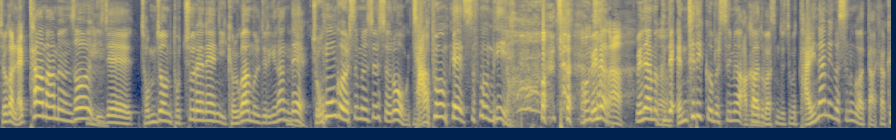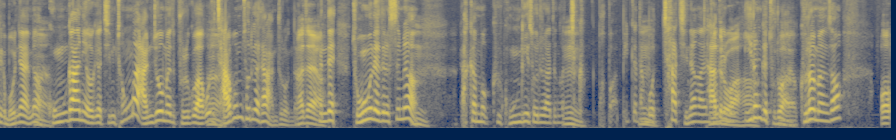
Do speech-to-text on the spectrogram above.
제가 렉탐 하면서 음. 이제 점점 도출해낸 이 결과물들이긴 한데 음. 좋은 걸 쓰면 쓸수록 잡음의 숨이 자, 엄청나. 왜냐하면 어. 근데 entry급을 쓰면 아까도 어. 말씀드렸지만 dynamic을 쓰는 것 같다. 그러니까 그게 뭐냐면 어. 공간이 여기가 지금 정말 안 좋음에도 불구하고 어. 이 잡음 소리가 잘 안 들어온다. 맞아요. 근데 좋은 애들을 쓰면 음. 약간 뭐 그 공기 소리라든가 음. 빡빡 삐끗한 음. 뭐 차 지나가는 다 소리 들어와. 뭐 이런 게 들어와요. 어. 그러면서 어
